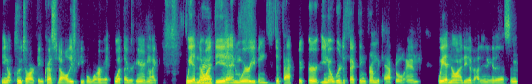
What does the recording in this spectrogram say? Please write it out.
you know, Plutarch and Cressida, all these people were at what they were hearing. Like we had no Right. idea, and we're even de facto, or you know, we're defecting from the Capitol and we had no idea about any of this. And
